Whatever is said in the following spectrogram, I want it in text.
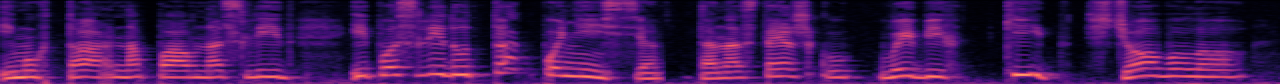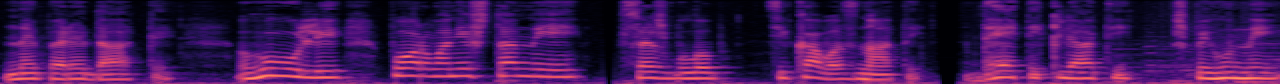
і Мухтар напав на слід, і по сліду так понісся, та на стежку вибіг кіт, що було не передати. Гулі, порвані штани. Все ж було б цікаво знати, де ті кляті шпигуни.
